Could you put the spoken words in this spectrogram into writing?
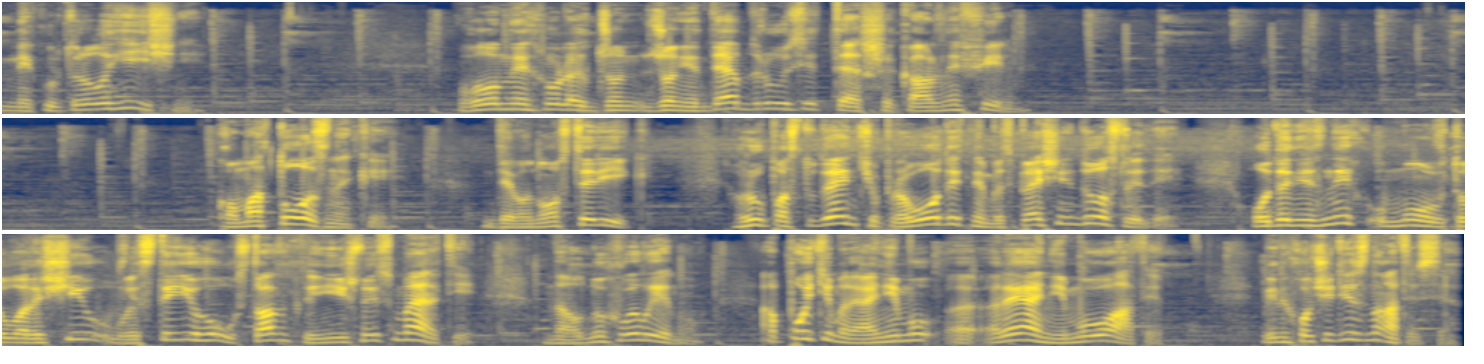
не культурологічні. В головних ролях Джон, Джонні Депп, друзі, теж шикарний фільм. Коматозники 90-й рік. Група студентів проводить небезпечні досліди. Один із них умовив товаришів ввести його у стан клінічної смерті на одну хвилину, а потім реаніму... е, реанімувати. Він хоче дізнатися,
